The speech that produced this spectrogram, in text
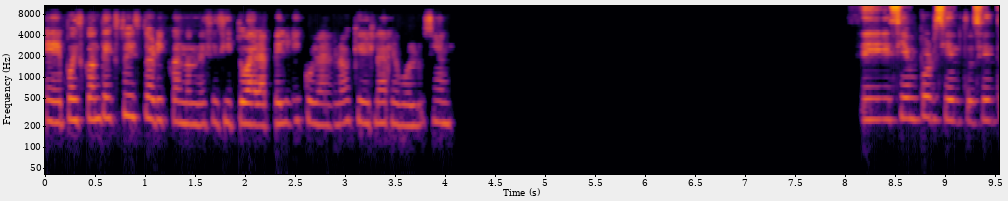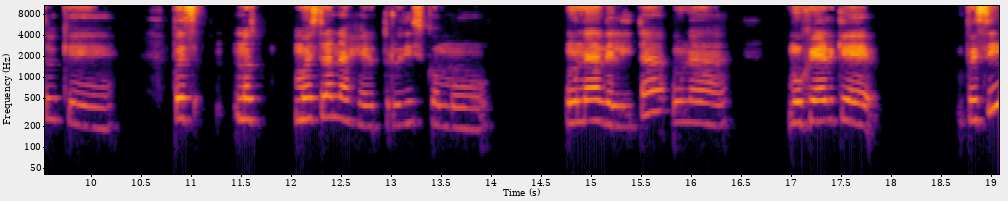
eh, pues contexto histórico en donde se sitúa la película, ¿no? Que es la revolución. Sí, 100% siento que pues nos muestran a Gertrudis como una delita, una mujer que Pues sí,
